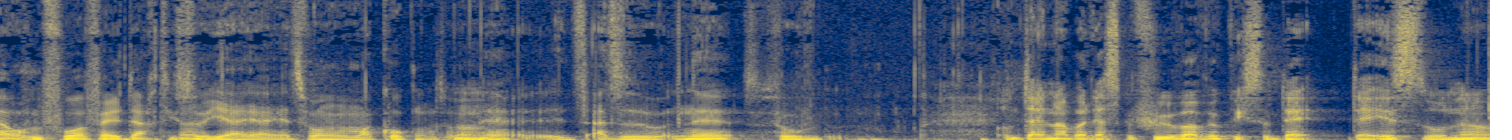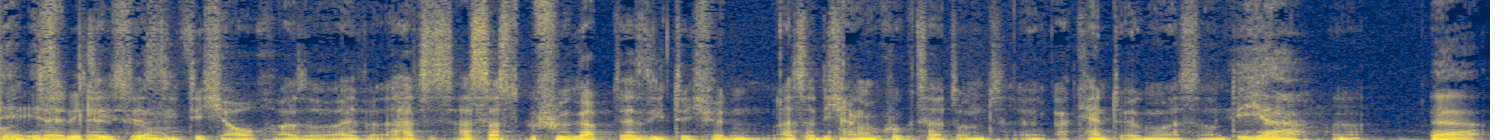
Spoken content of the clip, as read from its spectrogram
auch im Vorfeld dachte ich so, ja, ja, jetzt wollen wir mal gucken. So, ne? Also, ne, so und dann aber das Gefühl war wirklich so, der, der ist so, ne? Der und ist der, wirklich der, der so. sieht dich auch. Also hast, hast das Gefühl gehabt, der sieht dich, wenn, als er dich angeguckt hat und äh, erkennt irgendwas. Und, ja, ja. ja.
